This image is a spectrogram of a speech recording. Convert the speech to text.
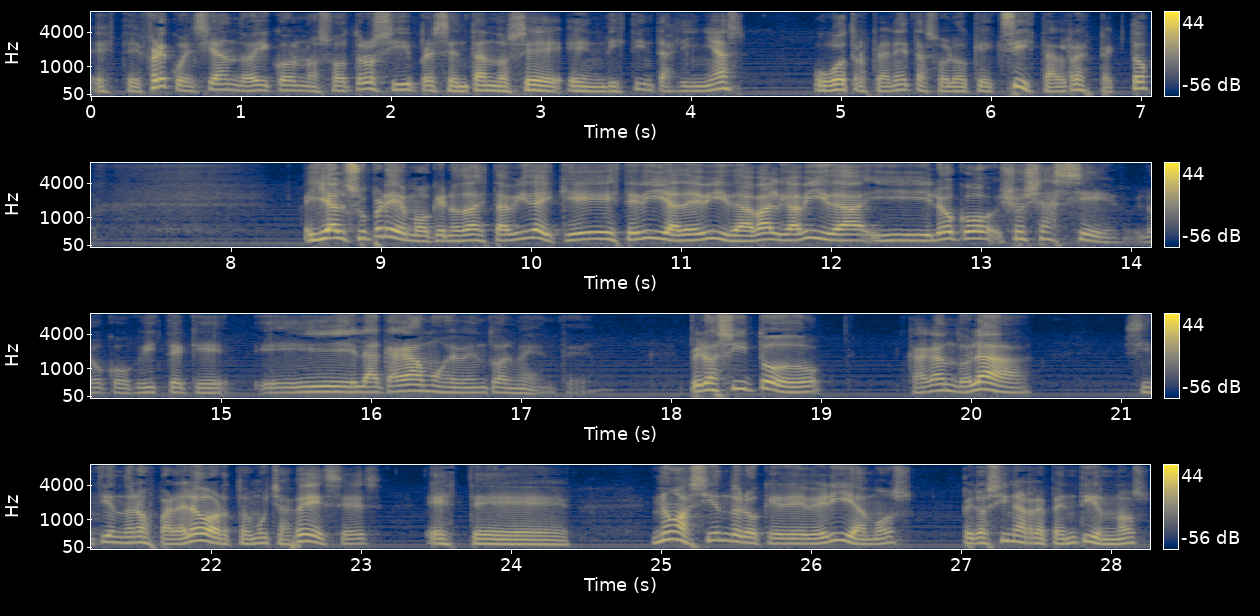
este, frecuenciando ahí con nosotros y presentándose en distintas líneas u otros planetas o lo que exista al respecto. Y al Supremo que nos da esta vida y que este día de vida valga vida. Y loco, yo ya sé, loco, viste que eh, la cagamos eventualmente. Pero así todo, cagándola, sintiéndonos para el orto muchas veces, este, no haciendo lo que deberíamos, pero sin arrepentirnos,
